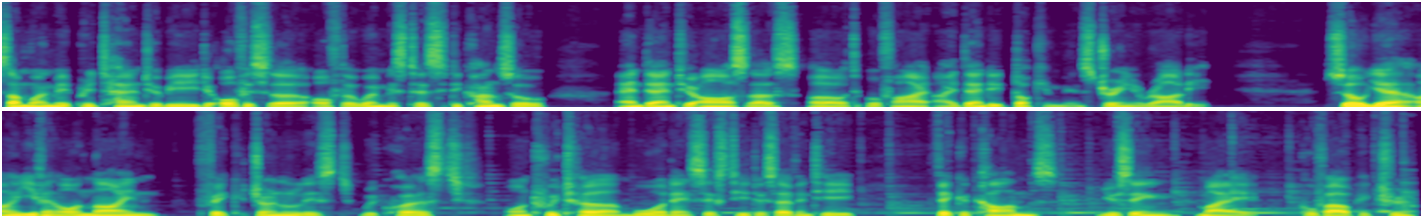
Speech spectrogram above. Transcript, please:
someone may pretend to be the officer of the Westminster City Council and then to ask us uh, to provide identity documents during a rally. So yeah, on even online, fake journalists request on Twitter more than 60 to 70 fake accounts using my profile picture,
